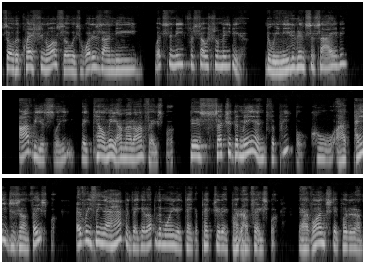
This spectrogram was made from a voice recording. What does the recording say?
So the question also is what is our need? What's the need for social media? Do we need it in society? Obviously, they tell me I'm not on Facebook. There's such a demand for people who have pages on Facebook. Everything that happens, they get up in the morning, they take a picture, they put it on Facebook. They have lunch, they put it on.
